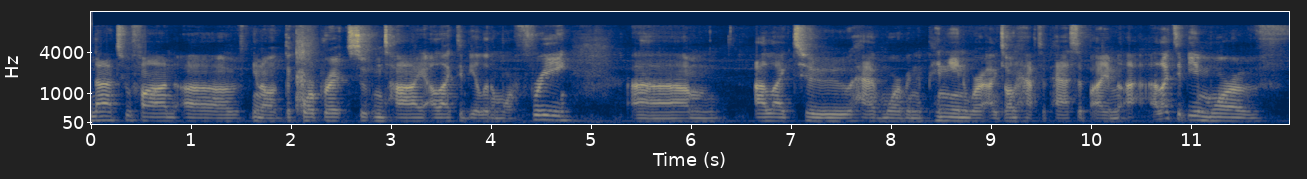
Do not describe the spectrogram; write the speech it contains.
not too fond of you know the corporate suit and tie. I like to be a little more free. Um, I like to have more of an opinion where I don't have to pass it by him. I, I like to be more of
